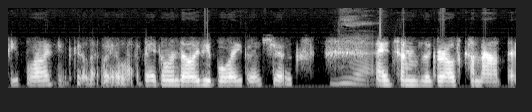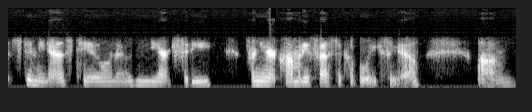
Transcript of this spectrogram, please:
people, I think, feel that way. A lot of bagel and deli people like those jokes. Yeah. I had some of the girls come out that Simi knows too when I was in New York City for New York Comedy Fest a couple weeks ago. Um,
